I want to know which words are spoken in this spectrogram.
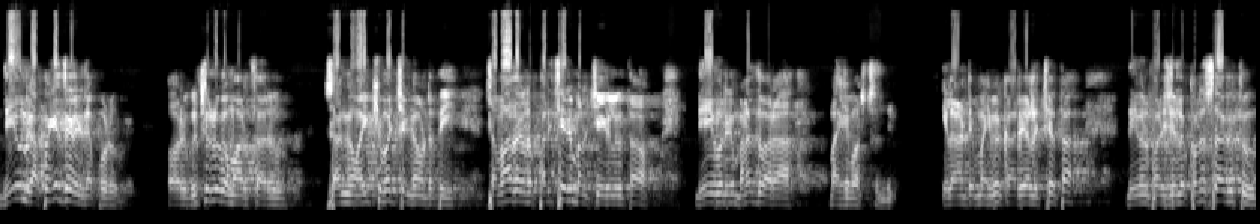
దేవునికి అప్పగించగలిగినప్పుడు వారు మిత్రులుగా మారుతారు. సంఘం ఐక్యమత్యంగా ఉంటుంది. సమాధాన పరిచయం మనం చేయగలుగుతాం. దేవునికి మన ద్వారా మహిమ వస్తుంది. ఇలాంటి మహిమ కార్యాల చేత దేవుని పరిచయంలో కొనసాగుతూ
